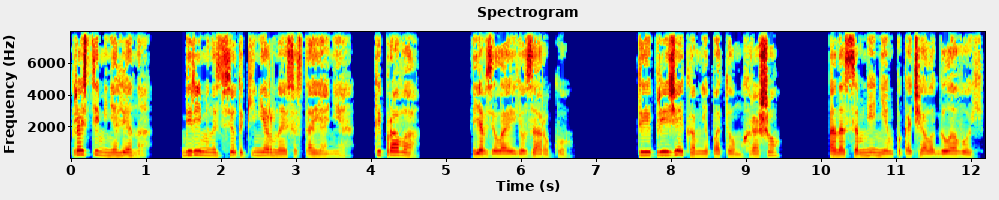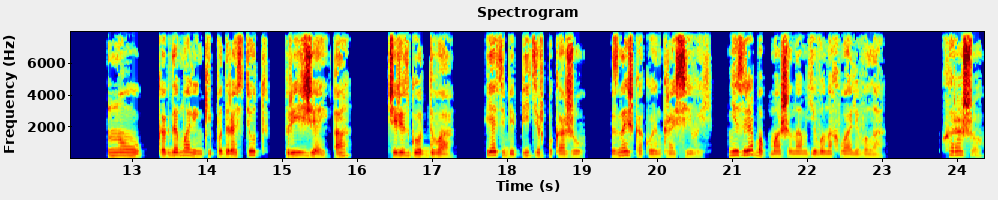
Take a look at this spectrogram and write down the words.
«Прости меня, Лена. Беременность все-таки нервное состояние. Ты права». Я взяла ее за руку. «Ты приезжай ко мне потом, хорошо?» Она с сомнением покачала головой. «Ну, когда маленький подрастет, приезжай, а? Через год-два. Я тебе Питер покажу. Знаешь, какой он красивый. Не зря баб Маша нам его нахваливала. Хорошо.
